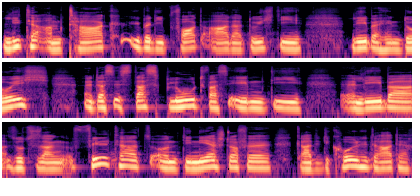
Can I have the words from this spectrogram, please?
Liter am Tag über die Pfortader durch die Leber hindurch. Äh, das ist das Blut, was eben die äh, Leber sozusagen filtert und die Nährstoffe, gerade die Kohlenhydrate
